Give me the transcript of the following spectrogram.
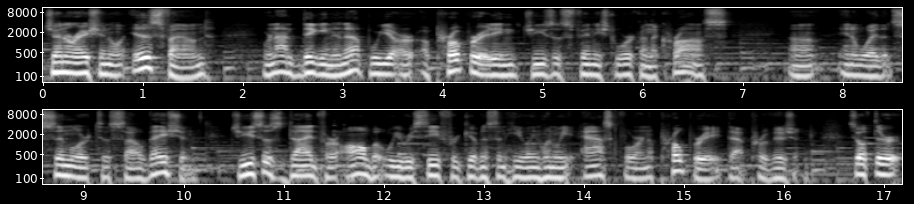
generational is found, we're not digging it up, we are appropriating Jesus' finished work on the cross uh, in a way that's similar to salvation. Jesus died for all, but we receive forgiveness and healing when we ask for and appropriate that provision. So if there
